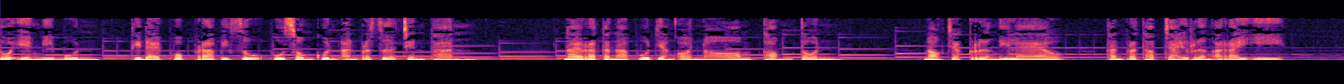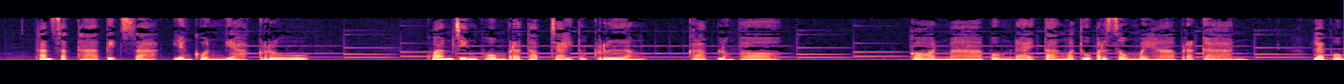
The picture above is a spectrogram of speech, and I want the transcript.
ตัวเองมีบุญที่ได้พบพระภิกษุผู้ทรงคุณอันประเสริฐเช่นท่าน นายรัตนพูดอย่างอ่อนน้อม ถ่อมตน นอกจากเรื่องนี้แล้ว ท่านประทับใจเรื่องอะไรอีก ท่านศรัทธาติดสะยังคนอยากรู้ ความจริงผมประทับใจทุกเรื่อง ครับหลวงพ่อ ก่อนมาผมได้ตั้งวัตถุประสงค์ไว้ห้าประการ และผม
